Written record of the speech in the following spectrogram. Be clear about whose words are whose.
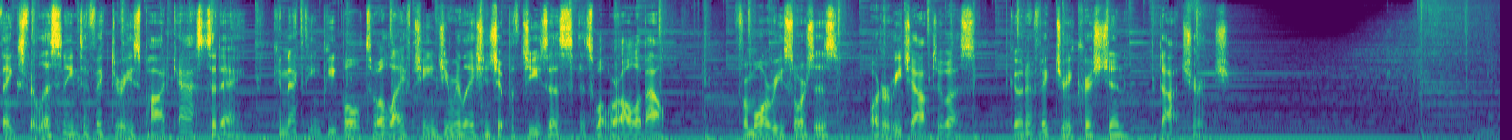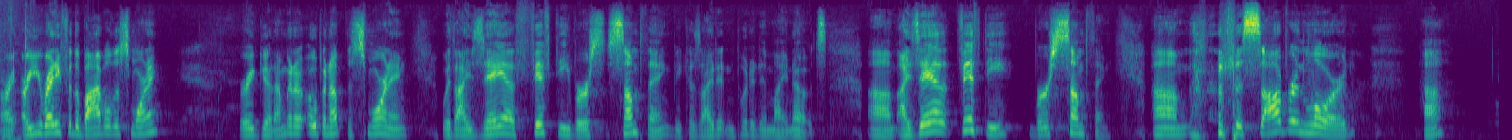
Speaker 1: Thanks for listening to Victory's podcast today. Connecting people to a life changing relationship with Jesus is what we're all about. For more resources or to reach out to us, go to victorychristian.church.
Speaker 2: All right, are you ready for the Bible this morning? Very good. I'm going to open up this morning with Isaiah 50, verse something, because I didn't put it in my notes. Um, Isaiah 50, verse something. Um, the sovereign Lord, huh?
